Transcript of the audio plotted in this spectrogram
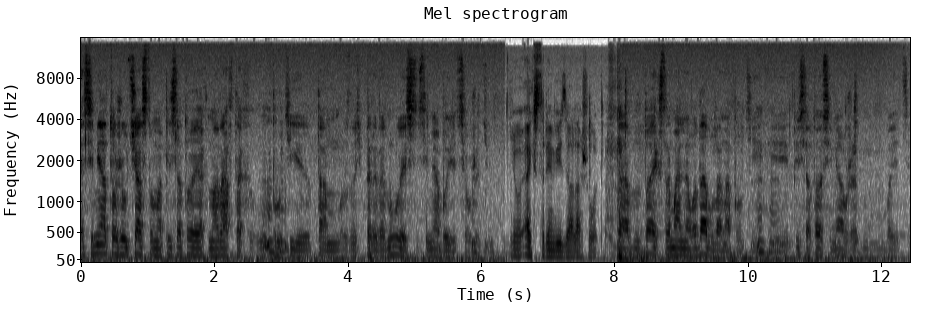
е, сім'я теж участвувала після того, як на рафтах у пруті там значить, перевернулись, сім'я боїться вже. Jó, extrém vízállás volt. Та, то екстремальна вода була на пруті, і після того сім'я вже боїться.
